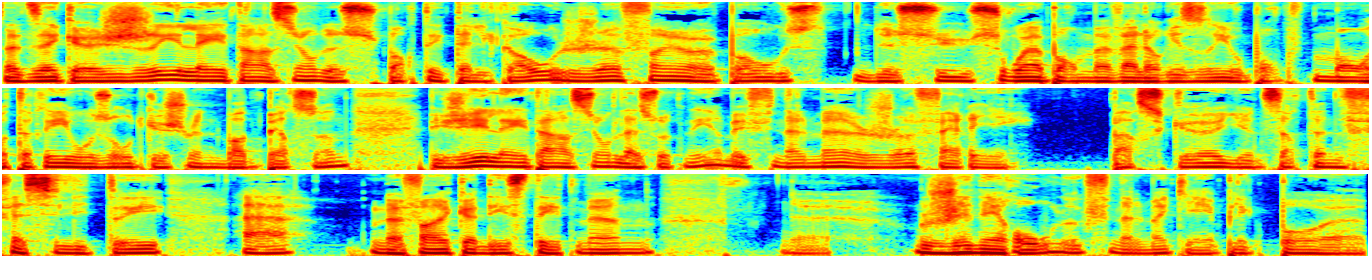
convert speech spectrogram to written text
C'est-à-dire que j'ai l'intention de supporter telle cause, je fais un post dessus, soit pour me valoriser ou pour montrer aux autres que je suis une bonne personne, puis j'ai l'intention de la soutenir, mais finalement, je fais rien. Parce qu'il y a une certaine facilité à ne faire que des statements euh, généraux, finalement, qui impliquent pas... Euh,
